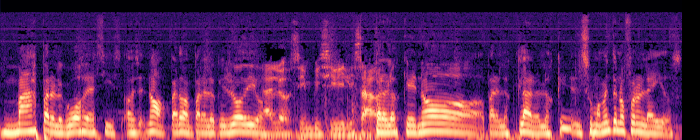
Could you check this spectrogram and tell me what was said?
más para lo que vos decís. O sea, no, perdón, para lo que yo digo. A los invisibilizados. Para los que no, para los, claro, los que en su momento no fueron leídos.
